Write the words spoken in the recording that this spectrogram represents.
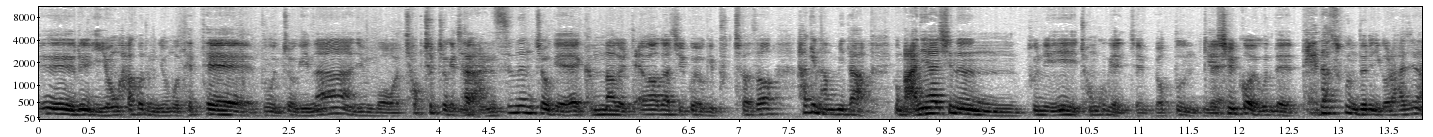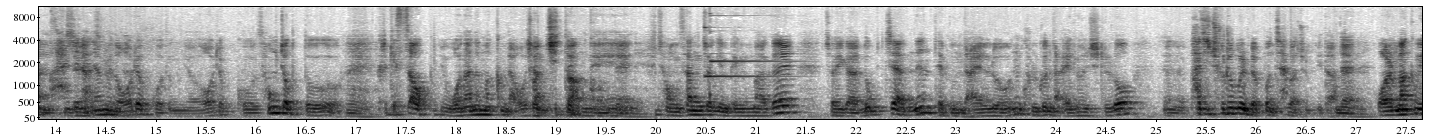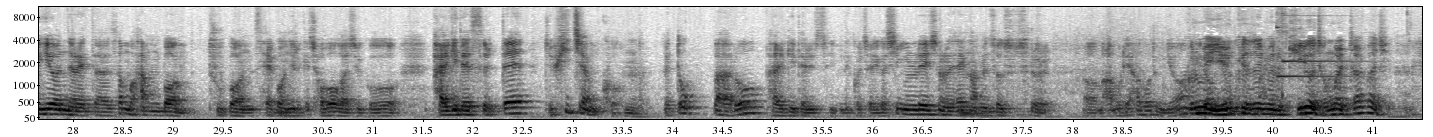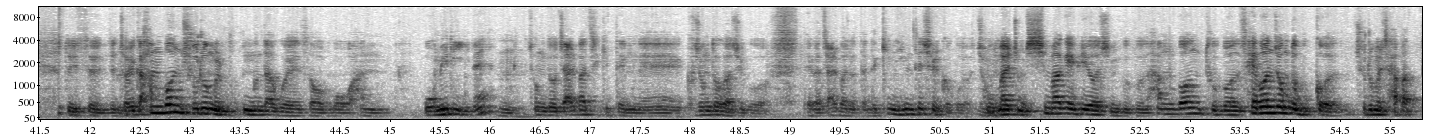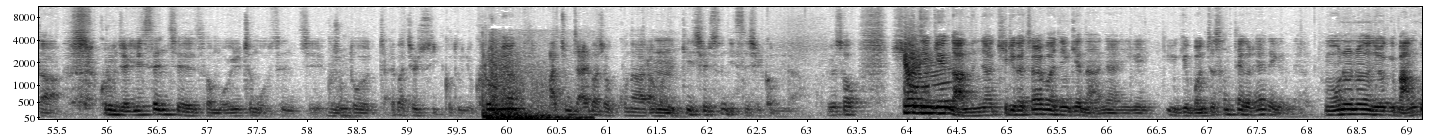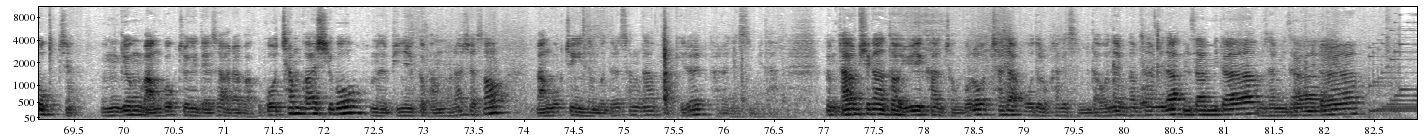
을 이용하거든요. 뭐 대퇴부 쪽이나 아니면 뭐 척추 쪽에 잘 안 쓰는 쪽에 근막을 떼와가지고 여기 붙여서 하긴 합니다. 많이 하시는 분이 전국에 이제 몇분 네. 계실 거예요. 근데 대다수 분들은 이걸 하진 않습니다. 왜냐하면 어렵거든요. 어렵고 성적도 네. 그렇게 썩 원하는 만큼 나오지 않기 때문에 네네. 정상적인 백막을 저희가 녹지 않는 대부분 나일론 굵은 나일론 실로 어, 바지 주름을 몇 번 잡아줍니다. 네. 얼만큼 휘었냐에 따라서 뭐 한 번, 두 번, 세 번 이렇게 접어가지고 발기됐을 때 휘지 않고 음. 똑바로 발기될 수 있는 걸 저희가 시뮬레이션을 해가면서 수술을 어, 마무리하거든요. 그러면 이렇게 되면 길이가 정말 짧아지나요? 수도 있어요. 이제 저희가 한 번 주름을 묶는다고 해서 뭐한 5mm 이내 음. 정도 짧아지기 때문에 그 정도 가지고 내가 짧아졌다 느끼기 힘드실 거고요. 정말 좀 심하게 휘어진 부분 한 번, 두 번, 세 번 정도 묶어 주름을 잡았다. 그럼 이제 1cm에서 뭐 1.5cm 그 정도 짧아질 수 있거든요. 그러면 아 좀 짧아졌구나라고 음. 느끼실 수는 있으실 겁니다. 그래서 휘어진 게 낫느냐, 길이가 짧아진 게 나냐 이게 이게 먼저 선택을 해야 되겠네요. 그럼 오늘은 여기 망곡증, 음경 망곡증에 대해서 알아봤고 참고하시고 비뇨기과 방문하셔서 망곡증 있는 분들은 상담 받기를 바라겠습니다. 그럼 다음 시간 더 유익한 정보로 찾아오도록 하겠습니다. 원장님 감사합니다. 감사합니다. 감사합니다. 감사합니다.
